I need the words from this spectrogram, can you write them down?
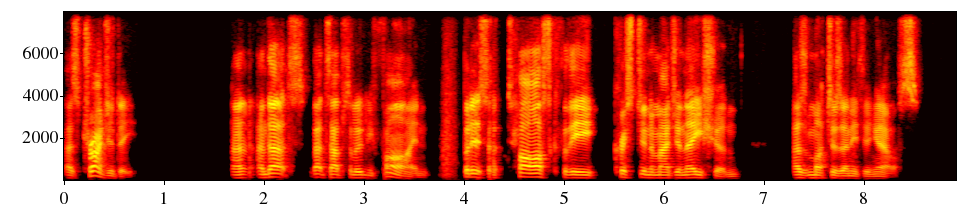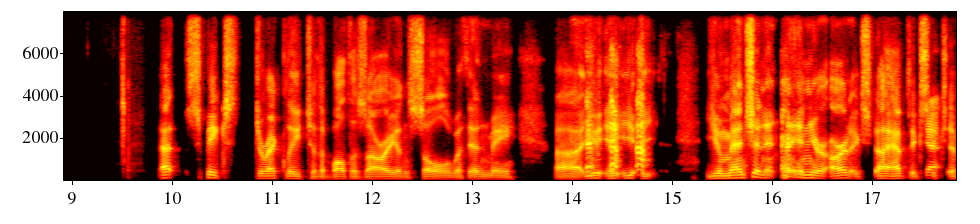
as tragedy. And, and that's that's absolutely fine. But it's a task for the Christian imagination as much as anything else. That speaks directly to the Balthasarian soul within me. Uh, you, you, you mentioned in your art, I have to yeah.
